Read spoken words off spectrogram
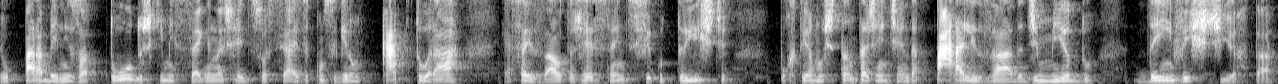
Eu parabenizo a todos que me seguem nas redes sociais e conseguiram capturar essas altas recentes. Fico triste por termos tanta gente ainda paralisada de medo de investir, tá?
